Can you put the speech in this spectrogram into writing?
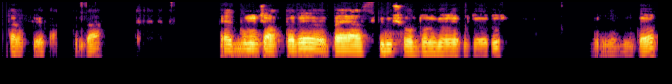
fotoğrafı yok aslında. Evet bunun jantları beyaz gümüş olduğunu görebiliyoruz. 24.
